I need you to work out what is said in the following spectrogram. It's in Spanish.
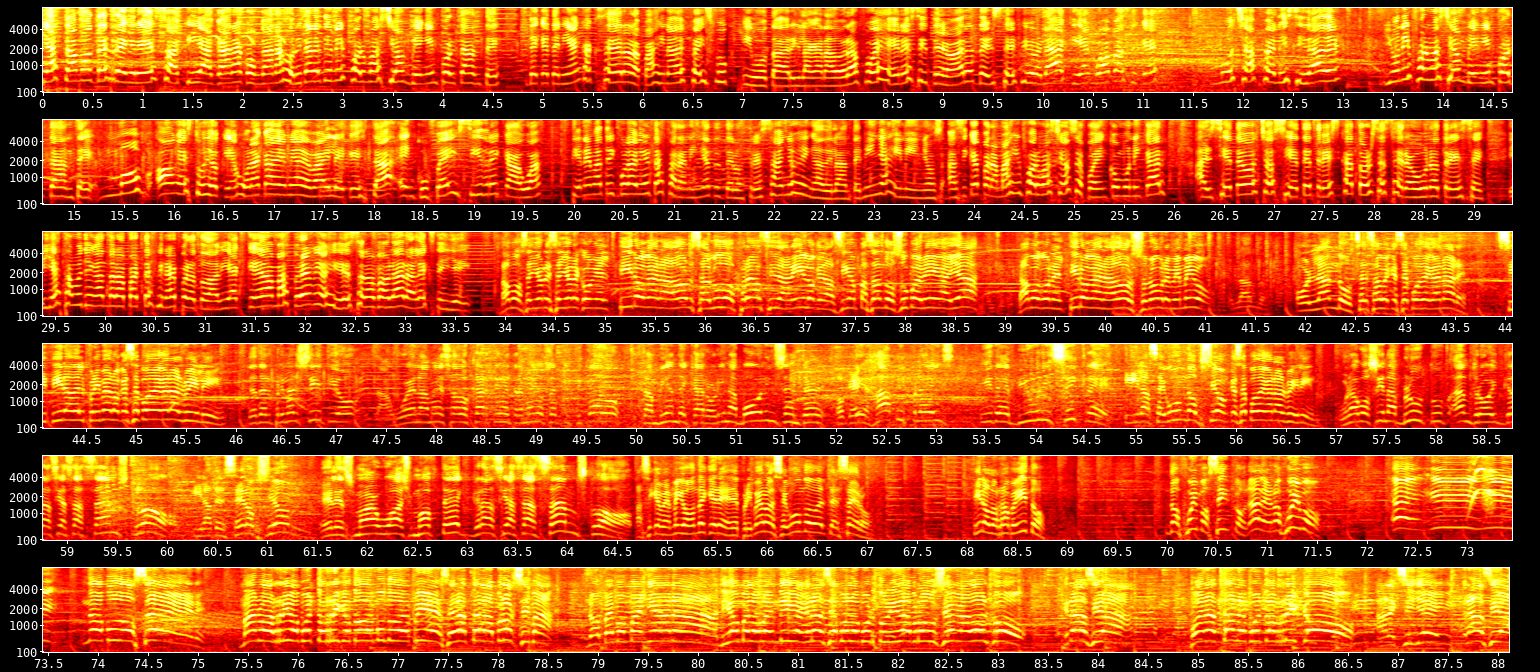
ya estamos de regreso aquí a Gana con Ganas. Ahorita les di una información bien importante de que tenían que acceder a la página de Facebook y votar. Y la ganadora fue Genesis Tevares del Selfie, ¿verdad? Aquí en Guapa, así que muchas felicidades. Y una información bien importante. Move On Studio, que es una academia de baile que está en Cupé, Sidra y Cagua, tiene matrícula abierta para niñas desde los 3 años en adelante, niñas y niños. Así que para más información se pueden comunicar al 787-314-0113. Y ya estamos llegando a la parte final, pero todavía quedan más premios y de eso nos va a hablar Alex DJ. Vamos, señores y señores, con el tiro ganador. Saludos, Francis y Danilo, que la sigan pasando súper bien allá. Vamos con el tiro ganador. Su nombre, mi amigo. Orlando. Orlando, usted sabe que se puede ganar. Si tira del primero, ¿qué se puede ganar, Billy? Desde el primer sitio, la buena mesa de Oscar tiene tremendo certificado también de Carolina Bowling Center, de Happy Place y de Beauty Secret. Y la segunda opción, ¿qué se puede ganar, Billy? Una bocina Bluetooth Android gracias a Sam's Club. Y la tercera opción. El smartwatch Moftec gracias a Sam's Club. Así que, mi amigo, ¿dónde quieres? ¿Del primero, del segundo o del tercero? Tíralo rapidito. Nos fuimos, cinco. Dale, nos fuimos. Y, y! ¡No pudo ser! Mano arriba, Puerto Rico, todo el mundo de pie. Será hasta la próxima. Nos vemos mañana. Dios me lo bendiga. Gracias por la oportunidad, producción Adolfo. Gracias. Buenas tardes, Puerto Rico. Alex y Jay, gracias.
